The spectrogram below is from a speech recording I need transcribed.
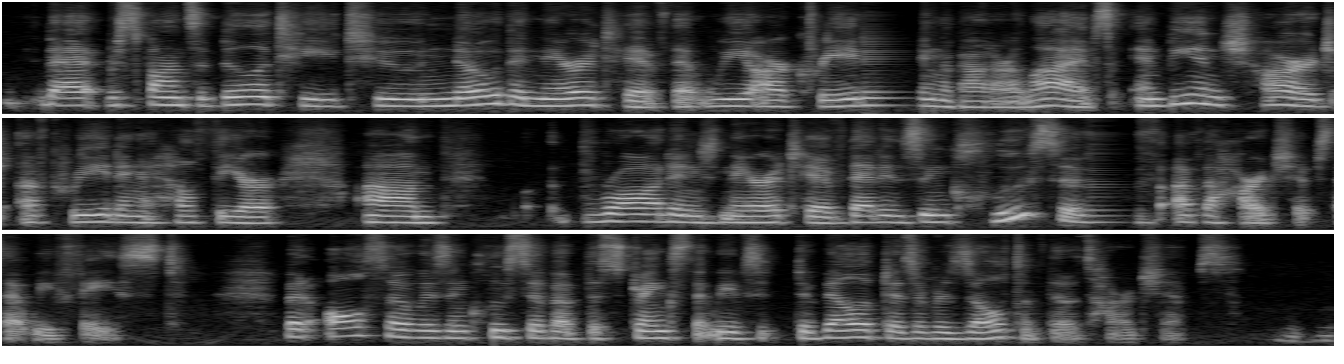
that responsibility to know the narrative that we are creating about our lives and be in charge of creating a healthier um, broadened narrative that is inclusive of the hardships that we've faced but also is inclusive of the strengths that we've developed as a result of those hardships mm-hmm.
